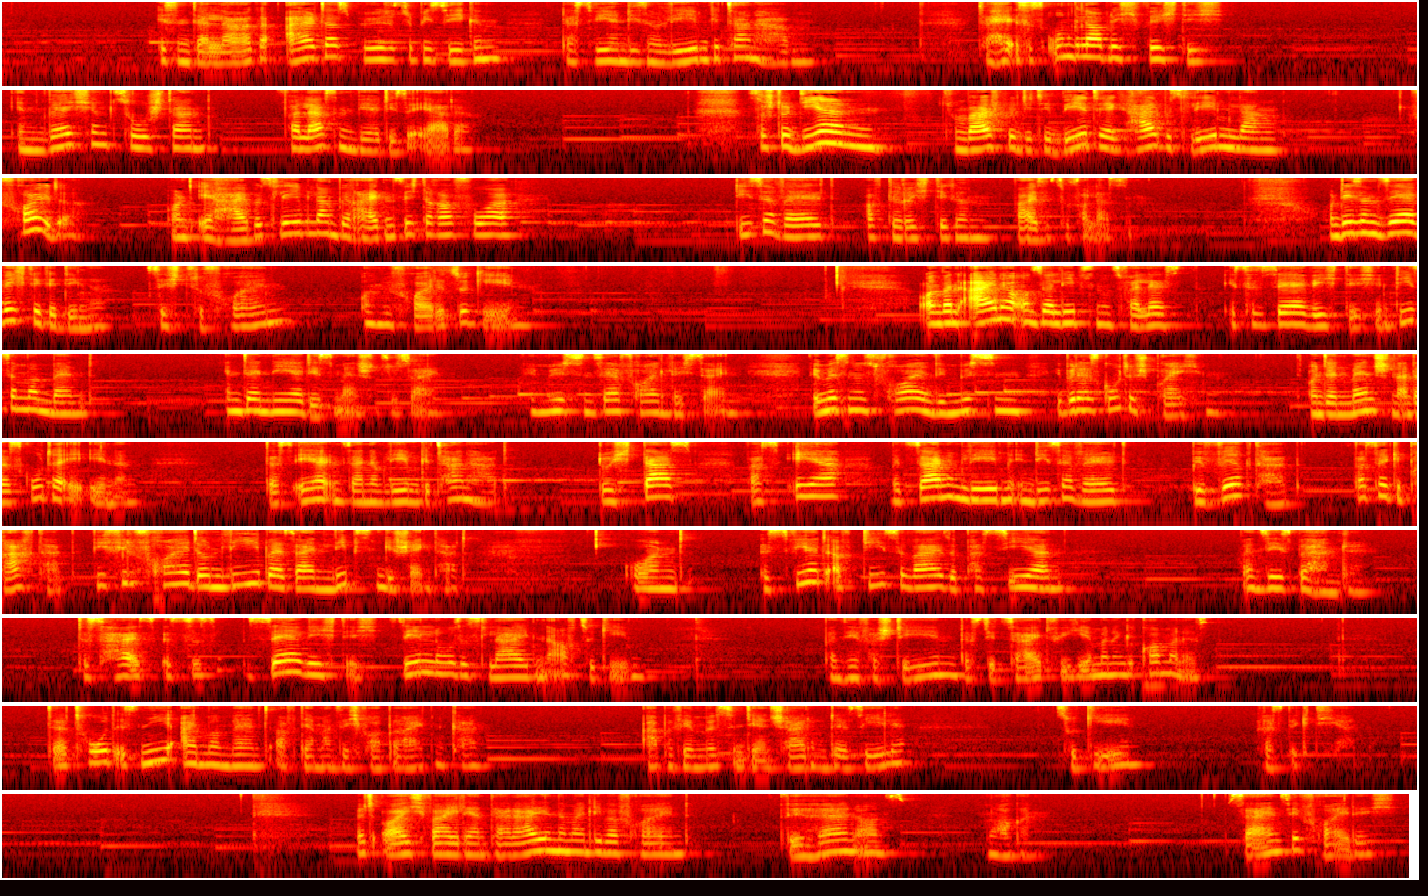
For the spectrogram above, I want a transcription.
ist in der Lage, all das Böse zu besiegen, das wir in diesem Leben getan haben. Daher ist es unglaublich wichtig, in welchem Zustand verlassen wir diese Erde. So studieren zum Beispiel die Tibeter ihr halbes Leben lang Freude und ihr halbes Leben lang bereiten sich darauf vor, diese Welt auf der richtigen Weise zu verlassen. Und die sind sehr wichtige Dinge, sich zu freuen und mit Freude zu gehen. Und wenn einer unserer Liebsten uns verlässt, ist es sehr wichtig, in diesem Moment in der Nähe dieses Menschen zu sein. Wir müssen sehr freundlich sein. Wir müssen uns freuen. Wir müssen über das Gute sprechen und den Menschen an das Gute erinnern, das er in seinem Leben getan hat. Durch das, was er mit seinem Leben in dieser Welt bewirkt hat, was er gebracht hat, wie viel Freude und Liebe er seinen Liebsten geschenkt hat. Und es wird auf diese Weise passieren, wenn sie es behandeln. Das heißt, es ist sehr wichtig, seelenloses Leiden aufzugeben wenn wir verstehen, dass die Zeit für jemanden gekommen ist. Der Tod ist nie ein Moment, auf den man sich vorbereiten kann. Aber wir müssen die Entscheidung der Seele zu gehen respektieren. Mit euch war Elian Taradina, mein lieber Freund. Wir hören uns morgen. Seien Sie freudig.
